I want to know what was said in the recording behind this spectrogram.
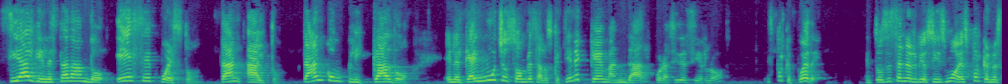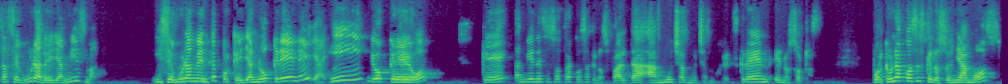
Si alguien le está dando ese puesto tan alto, tan complicado, en el que hay muchos hombres a los que tiene que mandar, por así decirlo, es porque puede. Entonces el nerviosismo es porque no está segura de ella misma y seguramente porque ella no cree en ella. Y yo creo que también eso es otra cosa que nos falta a muchas, muchas mujeres, creen en nosotros. Porque una cosa es que lo soñamos,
